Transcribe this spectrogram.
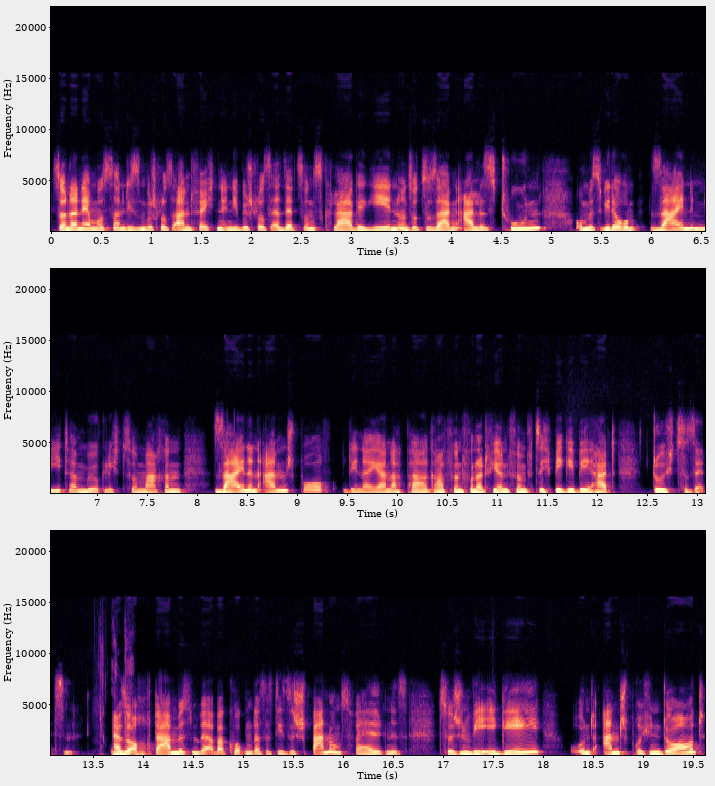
sondern er muss dann diesen Beschluss anfechten, in die Beschlussersetzungsklage gehen und sozusagen alles tun, um es wiederum seinem Mieter möglich zu machen, seinen Anspruch, den er ja nach 554 BGB hat, durchzusetzen. Also auch da müssen wir aber gucken, dass es dieses Spannungsverhältnis zwischen WEG und Ansprüchen dort,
